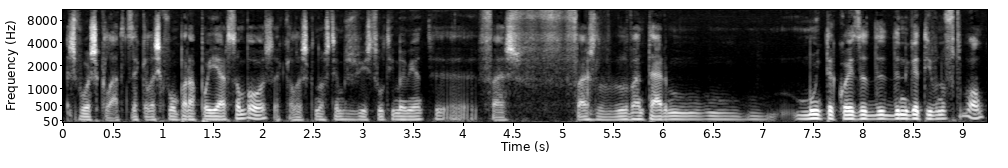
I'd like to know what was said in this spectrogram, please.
As boas claques, aquelas que vão para apoiar são boas, aquelas que nós temos visto ultimamente eh, faz, faz levantar muita coisa de, de negativo no futebol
